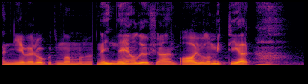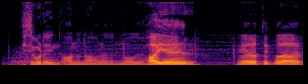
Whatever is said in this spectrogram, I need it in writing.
Ben niye böyle okudum lan bunu? Ne ne oluyor şu an? Aa yolun bittiği yer. Bizi burada in anını avradın ne oluyor? Hayır. Yaratık var.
